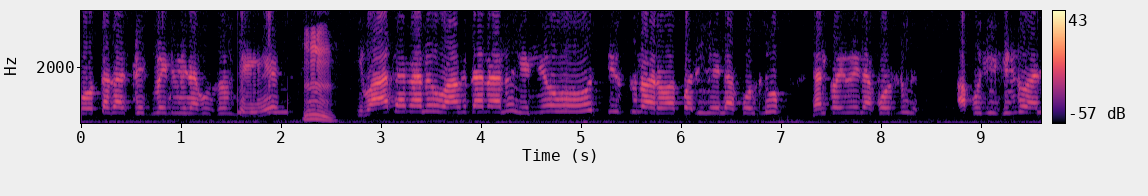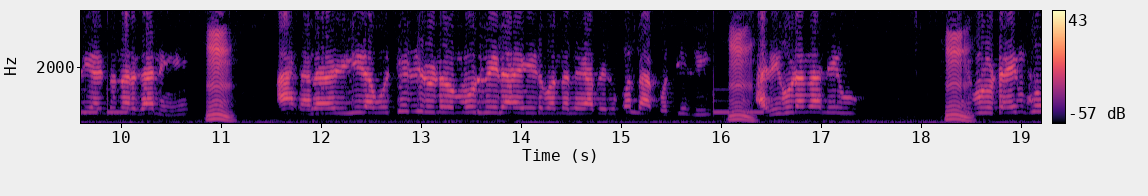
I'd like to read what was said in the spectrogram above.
కొత్తగా స్టేట్మెంట్ మీద కూర్చుంటే ఈ వాగ్దానాలు వాగ్దానాలు ఎన్నో తీస్తున్నారు. పదివేల కోట్లు నలభై వేల కోట్లు అప్పు చేసిండు అది అంటున్నారు కానీ ఆ నెల ఈడ వచ్చేది రెండు మూడు వేల ఏడు వందల యాభై రూపాయలు నాకు వచ్చేది. అది కూడా లేవు. ఇప్పుడు టైం కు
